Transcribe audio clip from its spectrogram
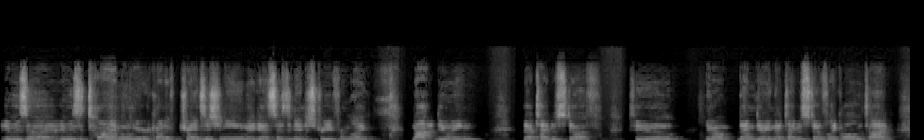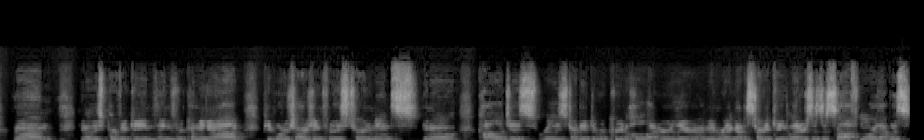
it was a it was a time when we were kind of transitioning, I guess, as an industry from like not doing that type of stuff to you know, then doing that type of stuff like all the time. Um, you know, these perfect game things were coming out. People were charging for these tournaments. You know, colleges really started to recruit a whole lot earlier. I remember I got to started getting letters as a sophomore. That was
